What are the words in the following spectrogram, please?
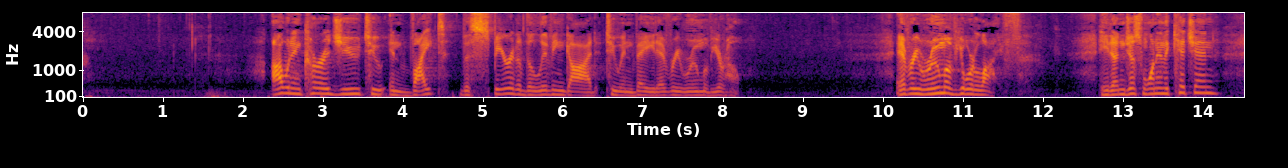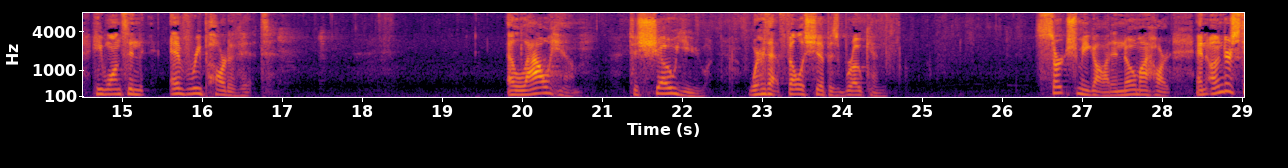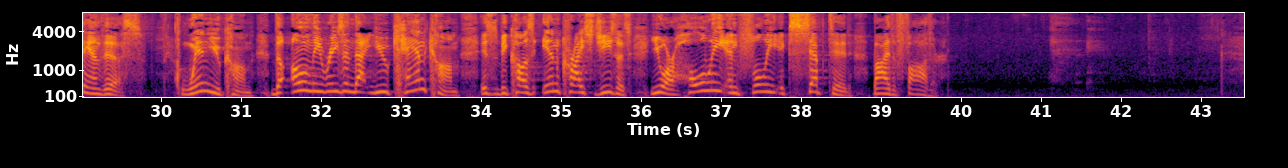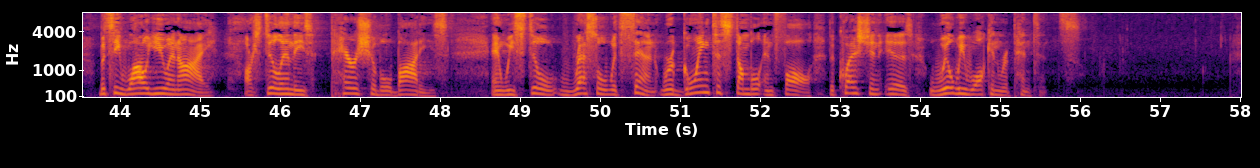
I would encourage you to invite the Spirit of the living God to invade every room of your home, every room of your life. He doesn't just want in the kitchen, He wants in every part of it. Allow Him to show you where that fellowship is broken. Search me, God, and know my heart. And understand this when you come, the only reason that you can come is because in Christ Jesus, you are wholly and fully accepted by the Father. But see, while you and I are still in these perishable bodies, and we still wrestle with sin, we're going to stumble and fall. The question is will we walk in repentance?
